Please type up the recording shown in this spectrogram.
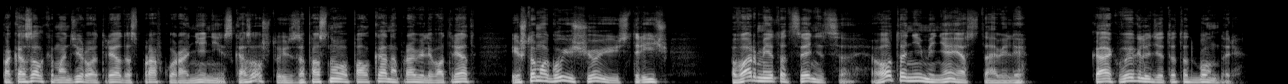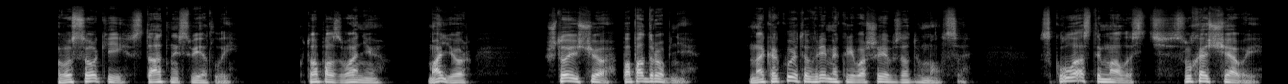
Показал командиру отряда справку о ранении, сказал, что из запасного полка направили в отряд, и что могу еще и стричь. В армии это ценится. Вот они меня и оставили. Как выглядит этот бондарь? Высокий, статный, светлый. Кто по званию? Майор. Что еще? Поподробнее. На какое-то время Кривошеев задумался. Скуластый малость, сухощавый.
